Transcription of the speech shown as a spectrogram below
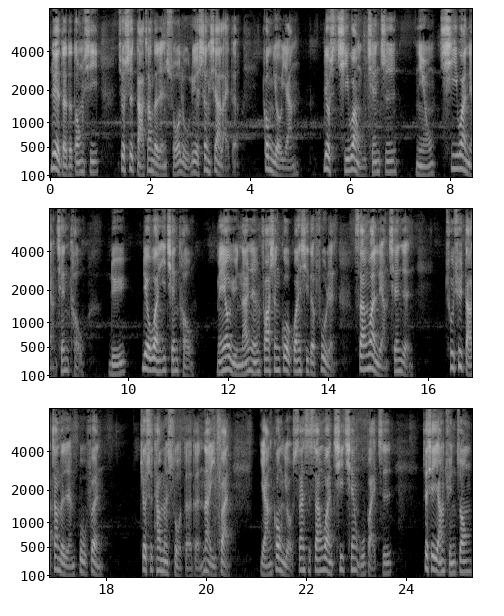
掠得的东西，就是打仗的人所掳掠剩下来的，共有羊。六十七万五千只牛，七万两千头驴，六万一千头。没有与男人发生过关系的妇人，三万两千人。出去打仗的人部分，就是他们所得的那一半。羊共有三十三万七千五百只。这些羊群中，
